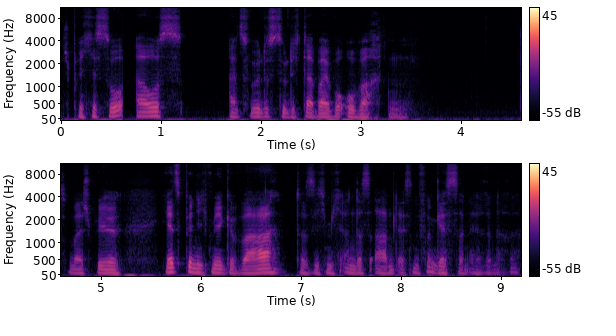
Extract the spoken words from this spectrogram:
sprich es so aus, als würdest du dich dabei beobachten. Zum Beispiel, jetzt bin ich mir gewahr, dass ich mich an das Abendessen von gestern erinnere.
